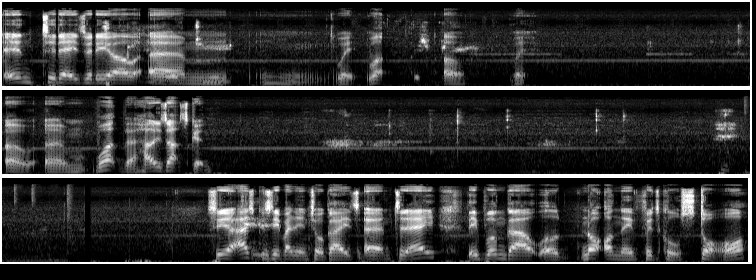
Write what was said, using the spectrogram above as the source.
In today's video, um, mm, wait, what? Oh, wait. Oh, um, what the hell is that skin? So yeah, as you can see by the intro, guys, um, today they brung out, well, not on the physical store,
